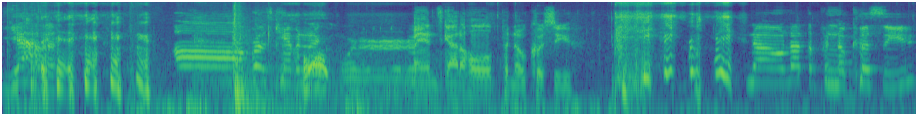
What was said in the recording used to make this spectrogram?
Yeah. oh, bro's camping in the corner. Man's got a whole Pinocussy. No, not the Pinocussy.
